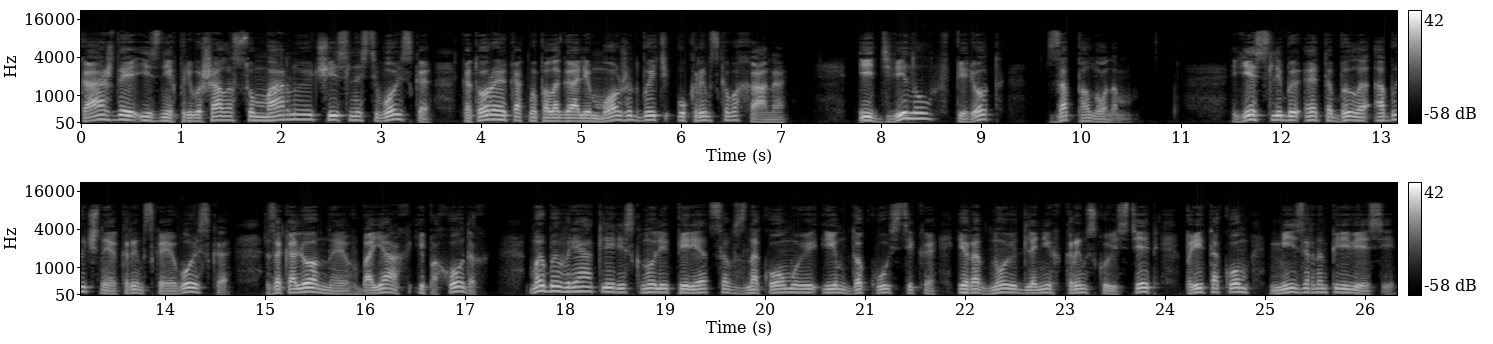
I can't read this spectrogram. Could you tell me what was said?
Каждая из них превышала суммарную численность войска, которая, как мы полагали, может быть у крымского хана, и двинул вперед за полоном. Если бы это было обычное крымское войско, закаленное в боях и походах, мы бы вряд ли рискнули переться в знакомую им до Кустика и родную для них крымскую степь при таком мизерном перевесе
